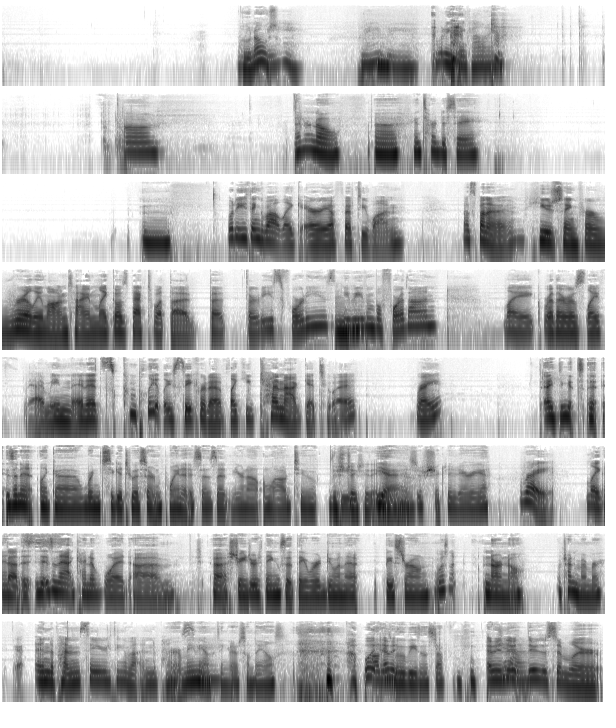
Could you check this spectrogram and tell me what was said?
Who knows? Maybe. What do you think, Holly? Um, I don't know. Uh, it's hard to say. Mm, What do you think about like Area 51? That's been a huge thing for a really long time. Like goes back to what the the 30s, 40s, maybe even before then. Like where there was life I mean, and it's completely secretive. Like you cannot get to it. Right? I think it's uh, isn't it like uh once you get to a certain point, it says that you're not allowed to be- Restricted Yeah, it's a restricted area. Right. Like that's isn't that kind of what um, uh, Stranger Things that they were doing that based around? Wasn't it? No, no. I'm trying to remember, Independence Day. You're thinking about Independence or maybe Day? I'm thinking of something else. Well, All I these mean, movies and stuff, I mean Yeah. there, there's a similar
